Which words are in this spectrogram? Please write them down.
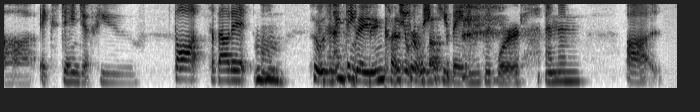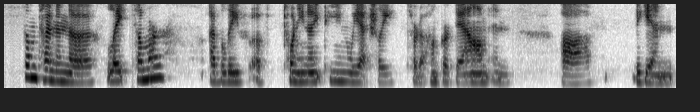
uh, exchange a few thoughts about it. Um, So it was And then I think incubating kind of it was incubating, good word. And then uh, sometime in the late summer, I believe, of 2019, we actually sort of hunkered down and uh, began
